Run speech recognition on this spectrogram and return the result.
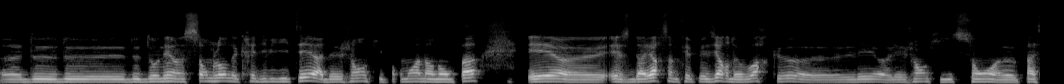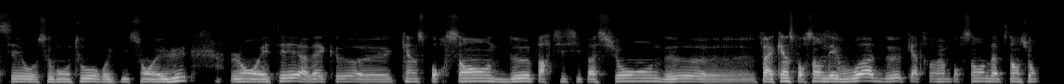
euh, de, de, donner un semblant de crédibilité à des gens qui, pour moi, n'en ont pas. Et, d'ailleurs, ça me fait plaisir de voir que les, les, gens qui sont passés au second tour ou qui sont élus l'ont été avec 15% de participation, de, enfin 15% des voix, de 80% d'abstention.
